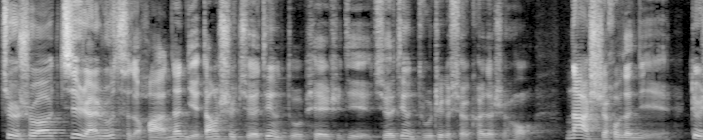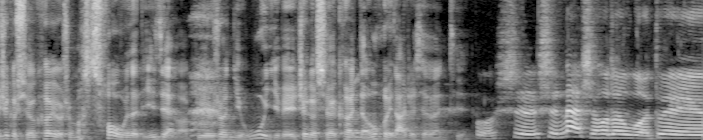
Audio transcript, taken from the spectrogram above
就是说，既然如此的话，那你当时决定读 PhD，决定读这个学科的时候，那时候的你对这个学科有什么错误的理解吗？比如说，你误以为这个学科能回答这些问题？不是，是那时候的我对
